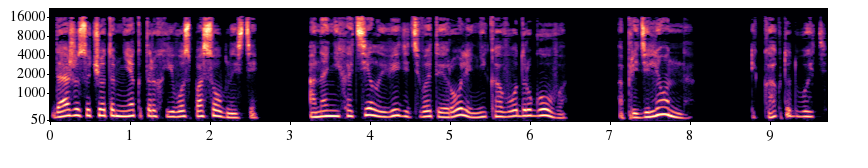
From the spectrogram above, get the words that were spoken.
Даже с учетом некоторых его способностей, она не хотела видеть в этой роли никого другого. Определенно. И как тут быть?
